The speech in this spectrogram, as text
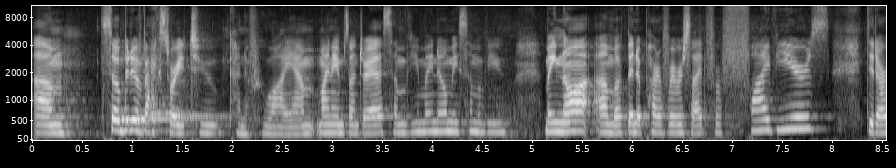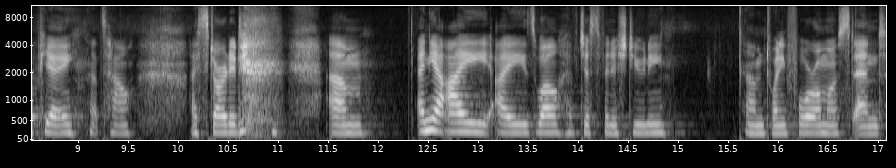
Um, so, a bit of backstory to kind of who I am. My name's Andrea. Some of you may know me, some of you may not. Um, I've been a part of Riverside for five years, did RPA, that's how I started. um, and yeah, I, I as well have just finished uni. I'm 24 almost, and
